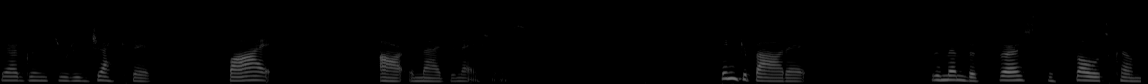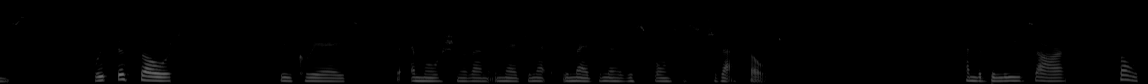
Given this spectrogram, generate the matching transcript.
we are going to reject it by our imaginations. Think about it. Remember, first the thought comes. With the thought, we create the emotional and imagina- imaginary responses to that thought. And the beliefs are thought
